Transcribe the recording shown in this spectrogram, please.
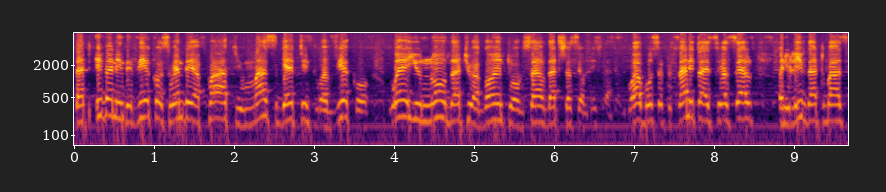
that even in the vehicles, when they are parked, you must get into a vehicle where you know that you are going to observe that social distance. You have also to sanitize yourself when you leave that bus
